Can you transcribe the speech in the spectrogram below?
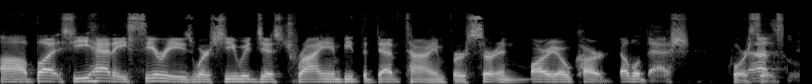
Uh, but she had a series where she would just try and beat the dev time for certain Mario Kart Double Dash courses. Cool.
